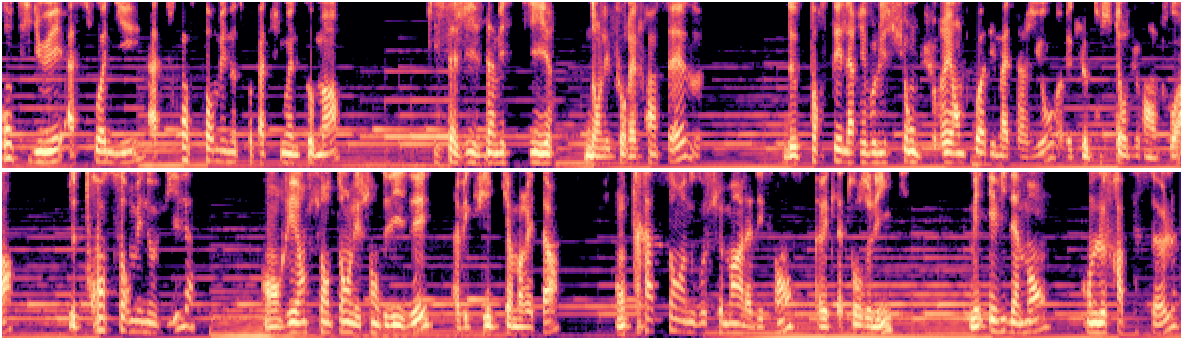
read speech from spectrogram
continuer à soigner, à transformer notre patrimoine commun, qu'il s'agisse d'investir dans les forêts françaises, de porter la révolution du réemploi des matériaux avec le booster du réemploi, de transformer nos villes en réenchantant les Champs-Élysées avec Philippe Camaretta, en traçant un nouveau chemin à la défense avec la Tour Zolink. Mais évidemment, on ne le fera pas seul.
